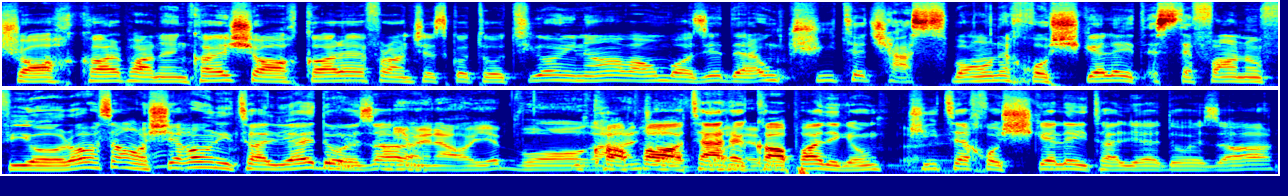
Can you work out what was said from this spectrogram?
شاهکار پاننکای شاهکار فرانچسکو توتی و اینا و اون بازی در اون کیت چسبان خوشگل استفانو فیورو. مثلا عاشق اون ایتالیای 2000 نیمه نهایی واقعا کاپا طرح کاپا دیگه. اون کیت خوشگل ایتالیا 2000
